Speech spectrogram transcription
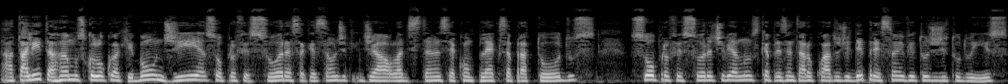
A Talita Ramos colocou aqui: Bom dia, sou professora. Essa questão de, de aula à distância é complexa para todos. Sou professora, tive alunos que apresentaram o quadro de depressão em virtude de tudo isso.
